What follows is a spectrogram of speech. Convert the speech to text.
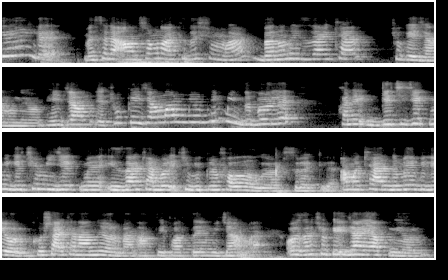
değil de mesela antrenman arkadaşım var. Ben onu izlerken çok heyecanlanıyorum. Heyecan ya çok heyecanlanmıyorum değil miyim de böyle hani geçecek mi geçemeyecek mi izlerken böyle iki büklüm falan oluyorum sürekli. Ama kendimi biliyorum. Koşarken anlıyorum ben atlayıp atlayamayacağımı. O yüzden çok heyecan yapmıyorum.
